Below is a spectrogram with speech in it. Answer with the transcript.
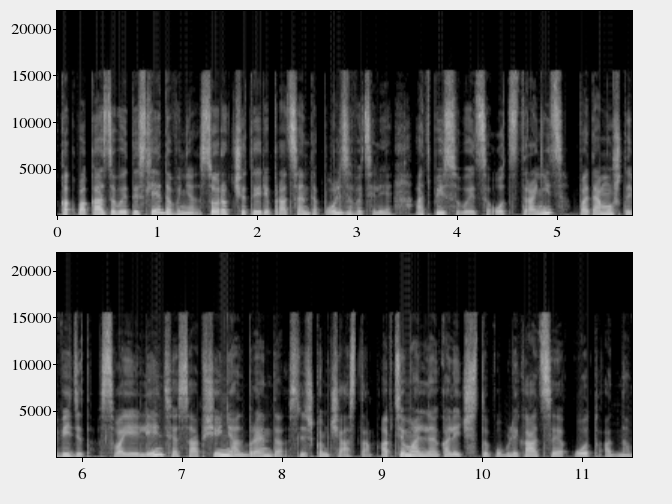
Как показывает исследование, 44% пользователей отписываются от страниц, потому что видят в своей ленте сообщения от бренда слишком часто. Оптимальное количество публикаций от 1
